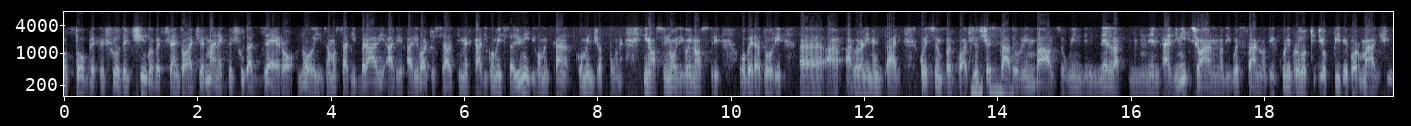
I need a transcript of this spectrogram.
ottobre è cresciuto del 5%, la Germania è cresciuta a zero. Noi siamo stati bravi a, ri- a rivolgersi ad altri mercati come gli Stati Uniti, come il Canada, come il Giappone, i nostri, noi dico i nostri operatori a- agroalimentari. Questo è un po' il quadro. C'è stato un rimbalzo quindi nella- nel- all'inizio anno di quest'anno di alcuni prodotti DOP, dei formaggi,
